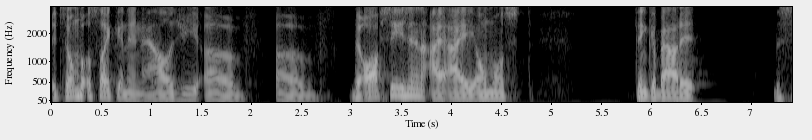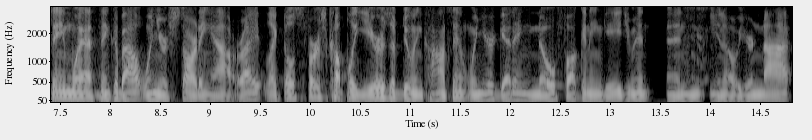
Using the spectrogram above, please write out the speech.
it's almost like an analogy of of the off season. I, I almost think about it the same way I think about when you're starting out, right? Like those first couple of years of doing content when you're getting no fucking engagement and you know you're not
